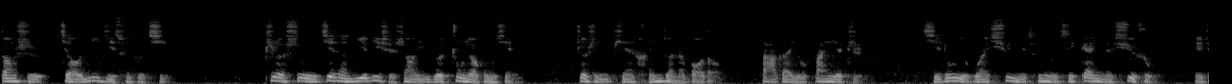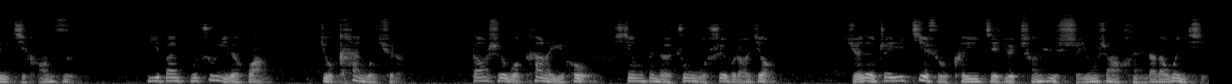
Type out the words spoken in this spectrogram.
当时叫一级存储器。这是计算机历史上一个重要贡献。这是一篇很短的报道，大概有半页纸。其中有关虚拟存储器概念的叙述也就几行字，一般不注意的话就看过去了。当时我看了以后，兴奋的中午睡不着觉，觉得这一技术可以解决程序使用上很大的问题。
